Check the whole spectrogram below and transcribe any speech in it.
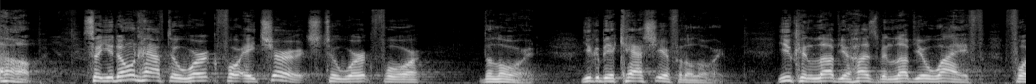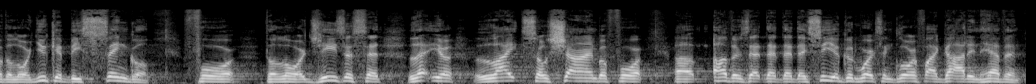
up. So you don't have to work for a church to work for the Lord. You could be a cashier for the Lord. You can love your husband, love your wife for the Lord. You could be single for the Lord. Jesus said, let your light so shine before uh, others that, that, that they see your good works and glorify God in heaven.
